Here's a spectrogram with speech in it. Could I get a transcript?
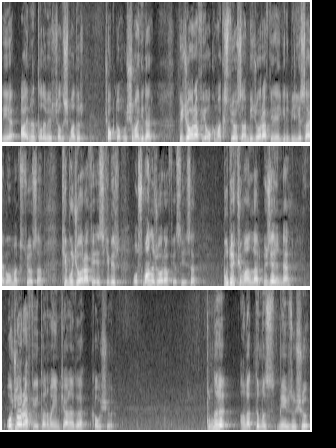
diye ayrıntılı bir çalışmadır. Çok da hoşuma gider. Bir coğrafyayı okumak istiyorsam, bir coğrafya ile ilgili bilgi sahibi olmak istiyorsam ki bu coğrafya eski bir Osmanlı coğrafyasıysa bu dokümanlar üzerinden o coğrafyayı tanıma imkanına da kavuşuyor. Bunları anlattığımız mevzu şu.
